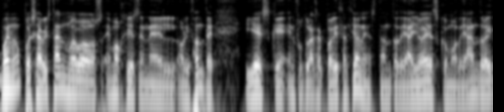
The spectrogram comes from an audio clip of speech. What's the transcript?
Bueno, pues se avistan nuevos emojis en el horizonte y es que en futuras actualizaciones, tanto de iOS como de Android,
